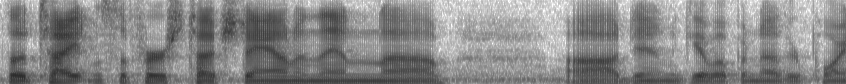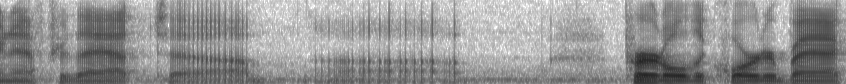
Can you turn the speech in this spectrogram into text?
the Titans the first touchdown, and then uh, uh, didn't give up another point after that. Uh, uh, Pirtle, the quarterback,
